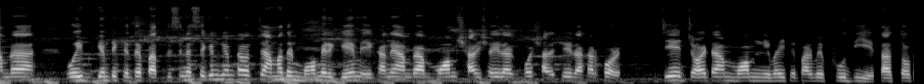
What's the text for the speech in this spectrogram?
আমরা ওই গেমটি খেলতে পারতেছি না। সেকেন্ড গেমটা হচ্ছে আমাদের মমের গেম এখানে আমরা মম সারি সারি রাখব, সারি সারি রাখার পর যে জয়টা মম নিভাইতে পারবে ফু দিয়ে, তার তত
